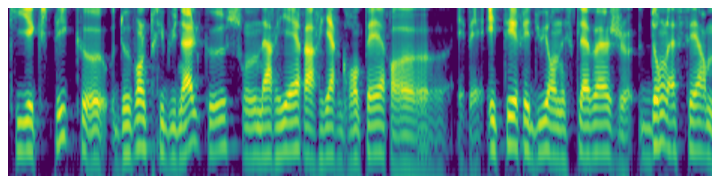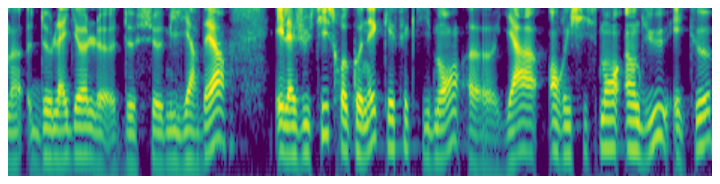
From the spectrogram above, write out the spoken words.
qui explique devant le tribunal que son arrière-arrière-grand-père eh ben, était réduit en esclavage dans la ferme de l'aïeul de ce milliardaire. Et la justice reconnaît qu'effectivement, il y a enrichissement indu et que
